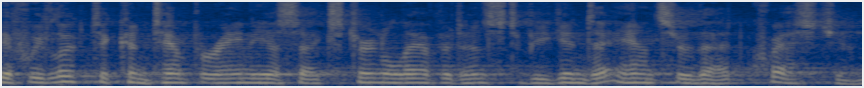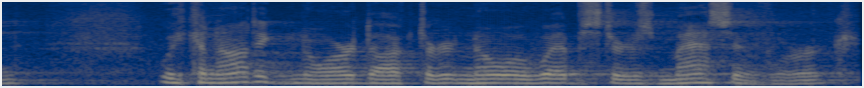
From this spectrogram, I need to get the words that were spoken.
If we look to contemporaneous external evidence to begin to answer that question, we cannot ignore Dr. Noah Webster's massive work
